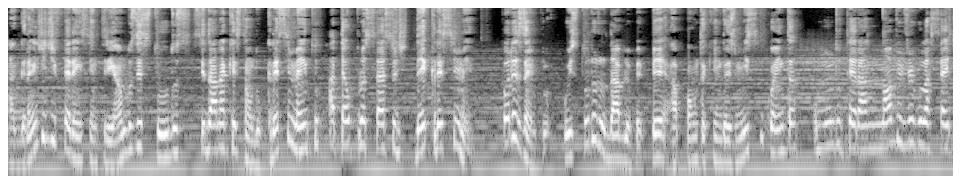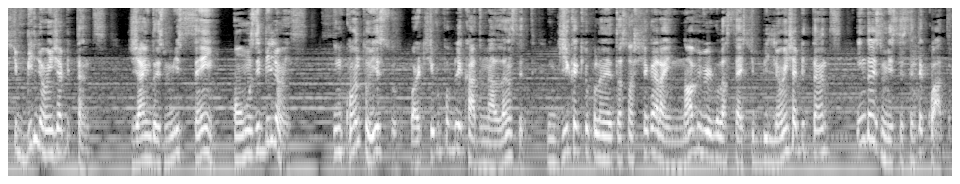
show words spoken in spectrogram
a grande diferença entre ambos estudos se dá na questão do crescimento até o processo de decrescimento. Por exemplo, o estudo do WPP aponta que em 2050 o mundo terá 9,7 bilhões de habitantes, já em 2100, 11 bilhões. Enquanto isso, o artigo publicado na Lancet indica que o planeta só chegará em 9,7 bilhões de habitantes em 2064.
